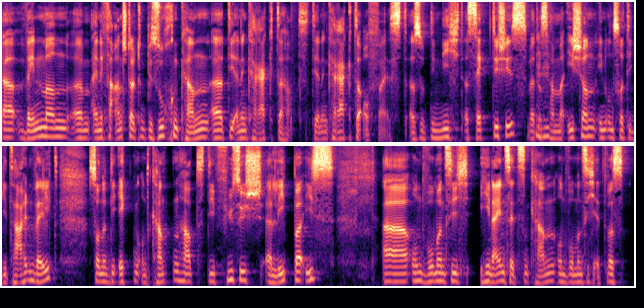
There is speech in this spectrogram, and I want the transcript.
wenn man ähm, eine Veranstaltung besuchen kann, äh, die einen Charakter hat, die einen Charakter aufweist. Also die nicht aseptisch ist, weil das mhm. haben wir eh schon in unserer digitalen Welt, sondern die Ecken und Kanten hat, die physisch erlebbar ist äh, und wo man sich hineinsetzen kann und wo man sich etwas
